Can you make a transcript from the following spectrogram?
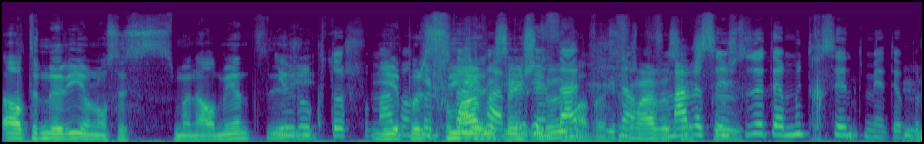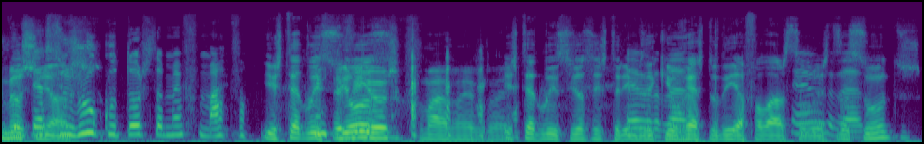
alternariam, não sei se semanalmente. E os locutores fumavam. E aparecia, fumava sem estudo. Fumava, fumava sem estudo até muito recentemente. Eu perguntei se os locutores também fumavam. Isto é delicioso. que fumavam, é verdade. Isto é delicioso e estaríamos é aqui o resto do dia a falar sobre é estes assuntos.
